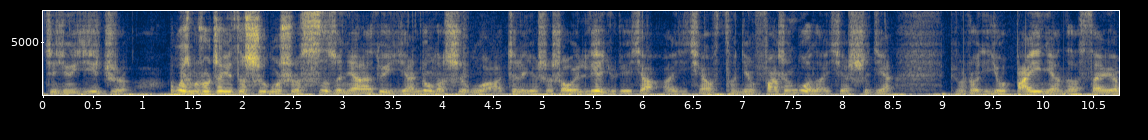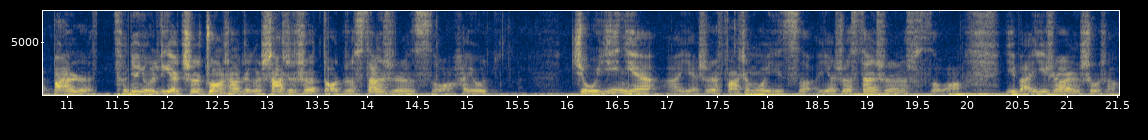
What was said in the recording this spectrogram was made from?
进行医治啊。为什么说这一次事故是四十年来最严重的事故啊？这里也是稍微列举了一下啊，以前曾经发生过的一些事件，比方说一九八一年的三月八日，曾经有列车撞上这个砂石车，导致三十人死亡，还有。九一年啊，也是发生过一次，也是三十人死亡，一百一十二人受伤。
